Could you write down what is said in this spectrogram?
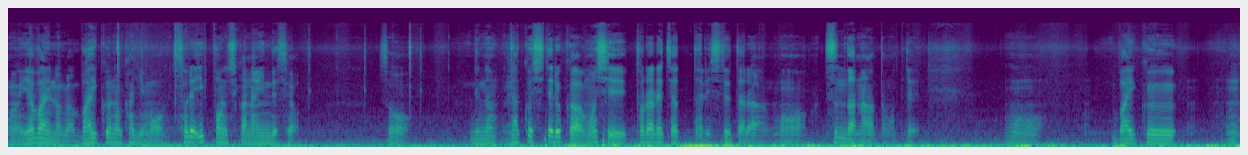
もうやばいのがバイクの鍵もそれ1本しかないんですよ。そう。でなくしてるかもし取られちゃったりしてたらもう積んだなと思って。もうバイクうん。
